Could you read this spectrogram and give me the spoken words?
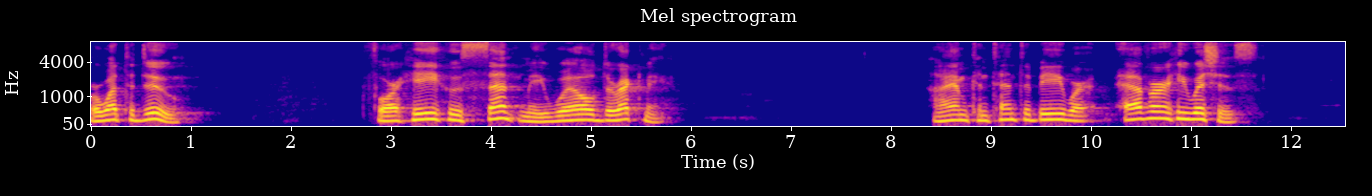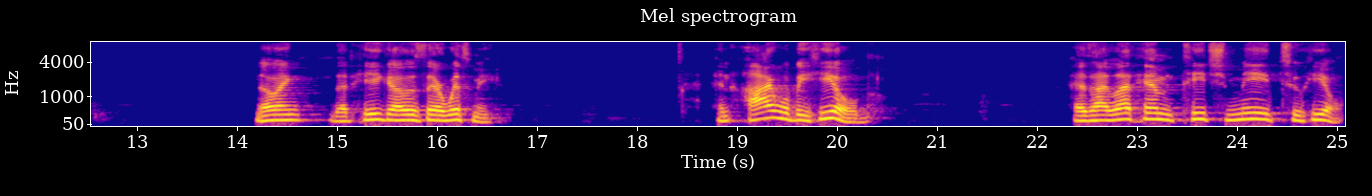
or what to do, for He who sent me will direct me. I am content to be wherever He wishes, knowing that He goes there with me. And I will be healed as I let Him teach me to heal.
